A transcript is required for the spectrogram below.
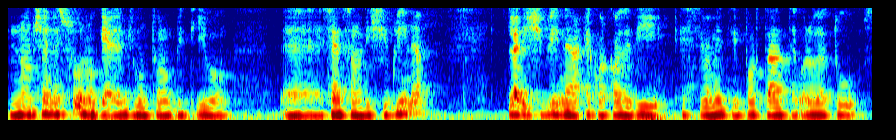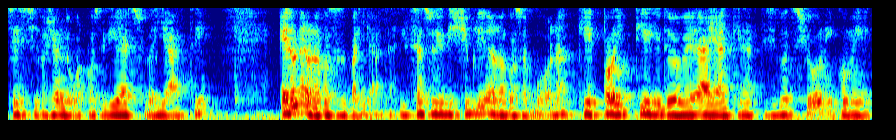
non c'è nessuno che ha raggiunto un obiettivo eh, senza una disciplina. La disciplina è qualcosa di estremamente importante qualora tu stessi facendo qualcosa di diverso dagli altri e non è una cosa sbagliata, il senso di disciplina è una cosa buona che poi ti ritroverai anche in altre situazioni come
